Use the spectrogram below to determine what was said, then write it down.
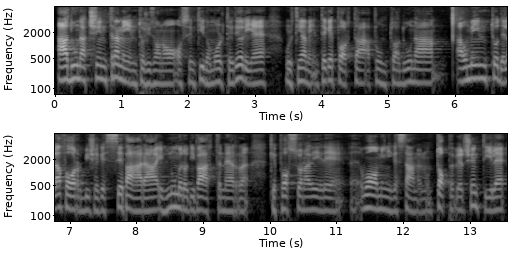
ad un accentramento, ci sono, ho sentito molte teorie ultimamente, che porta appunto ad un aumento della forbice che separa il numero di partner che possono avere eh, uomini che stanno in un top percentile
